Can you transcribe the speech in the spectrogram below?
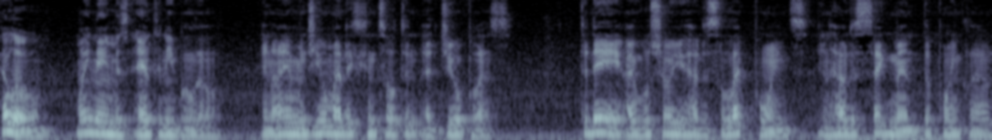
Hello, my name is Anthony Belil, and I am a geomatics consultant at GeoPlus. Today I will show you how to select points and how to segment the point cloud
